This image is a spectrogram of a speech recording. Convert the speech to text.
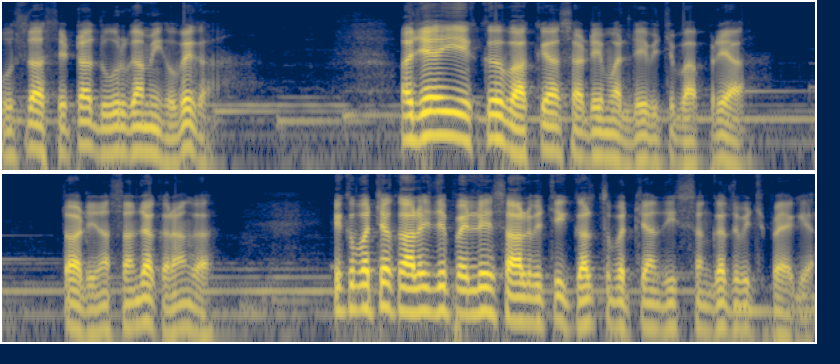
ਉਸ ਦਾ ਸਿੱਟਾ ਦੂਰਗਾਮੀ ਹੋਵੇਗਾ। ਅਜਿਹਾ ਹੀ ਇੱਕ ਵਾਕਿਆ ਸਾਡੇ ਮਹੱਲੇ ਵਿੱਚ ਵਾਪਰਿਆ। ਤੁਹਾਡੇ ਨਾਲ ਸਾਂਝਾ ਕਰਾਂਗਾ। ਇੱਕ ਬੱਚਾ ਕਾਲਜ ਦੇ ਪਹਿਲੇ ਸਾਲ ਵਿੱਚ ਹੀ ਗਲਤ ਬੱਚਿਆਂ ਦੀ ਸੰਗਤ ਵਿੱਚ ਪੈ ਗਿਆ।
